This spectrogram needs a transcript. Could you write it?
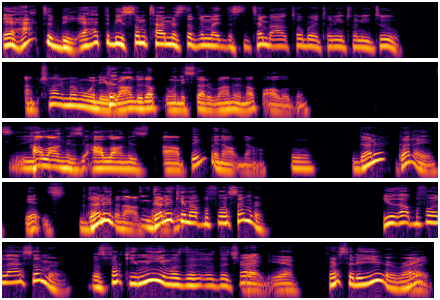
It had to be. It had to be sometime and stuff in like the September, October of 2022. I'm trying to remember when they rounded up and when they started rounding up all of them. See, How long has how long has um thing been out now? who? Gunner? Gunna, yeah, it's Gunna, out. Gunna came out before summer. He was out before last summer. Because Fuck You Mean was the, was the track Right, yeah, first of the year, right? right.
